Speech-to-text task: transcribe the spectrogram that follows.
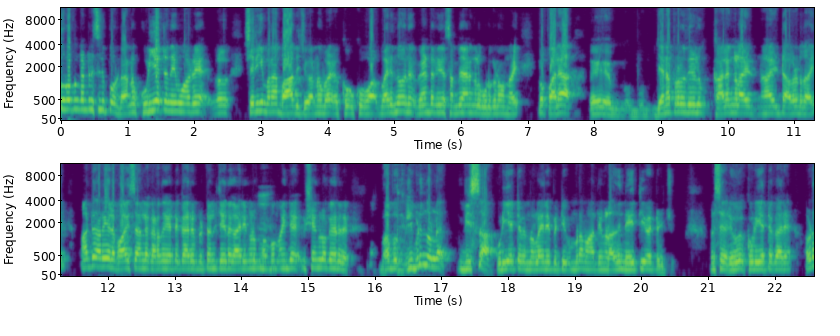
യൂറോപ്യൻ കൺട്രീസിലും ഇപ്പോൾ ഉണ്ട്. കാരണം കുടിയേറ്റ നിയമം അവരെ ശരിക്കും പറഞ്ഞാൽ ബാധിച്ചു. കാരണം വരുന്നവന് വേണ്ട രീതിയിൽ സംവിധാനങ്ങൾ കൊടുക്കണമെന്നായി ഇപ്പോൾ പല ജനപ്രതിനിധികളും കാലങ്ങളായി ആയിട്ട് അവരുടേതായി. മാറ്റം അറിയാലോ പാകിസ്ഥാനിലെ കടന്നുകയറ്റക്കാർ ബ്രിട്ടനിൽ ചെയ്ത കാര്യങ്ങളും അപ്പം അതിന്റെ വിഷയങ്ങളൊക്കെ നേരത്തെ അപ്പം ഇവിടുന്നുള്ള വിസ കുടിയേറ്റം എന്നുള്ളതിനെ പറ്റി നമ്മുടെ മാധ്യമങ്ങൾ അത് നെഗറ്റീവായിട്ട് അടിച്ചു മനസ്സിലായി? കുടിയേറ്റക്കാരെ അവിടെ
